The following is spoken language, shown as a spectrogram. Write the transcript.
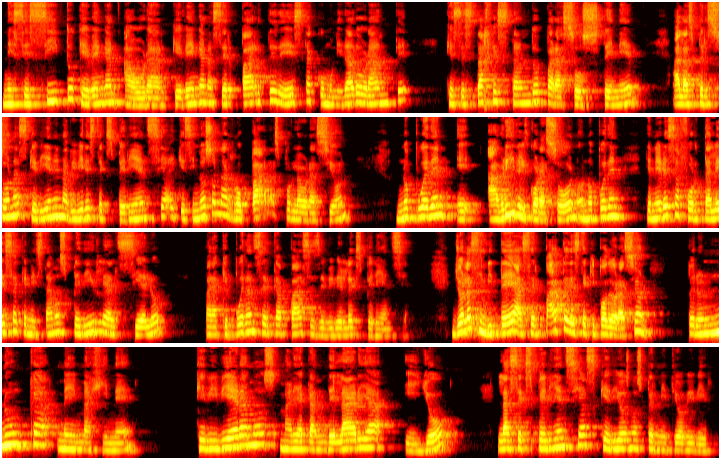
Necesito que vengan a orar, que vengan a ser parte de esta comunidad orante que se está gestando para sostener a las personas que vienen a vivir esta experiencia y que si no son arropadas por la oración, no pueden eh, abrir el corazón o no pueden tener esa fortaleza que necesitamos pedirle al cielo para que puedan ser capaces de vivir la experiencia. Yo las invité a ser parte de este equipo de oración, pero nunca me imaginé que viviéramos, María Candelaria y yo, las experiencias que Dios nos permitió vivir.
